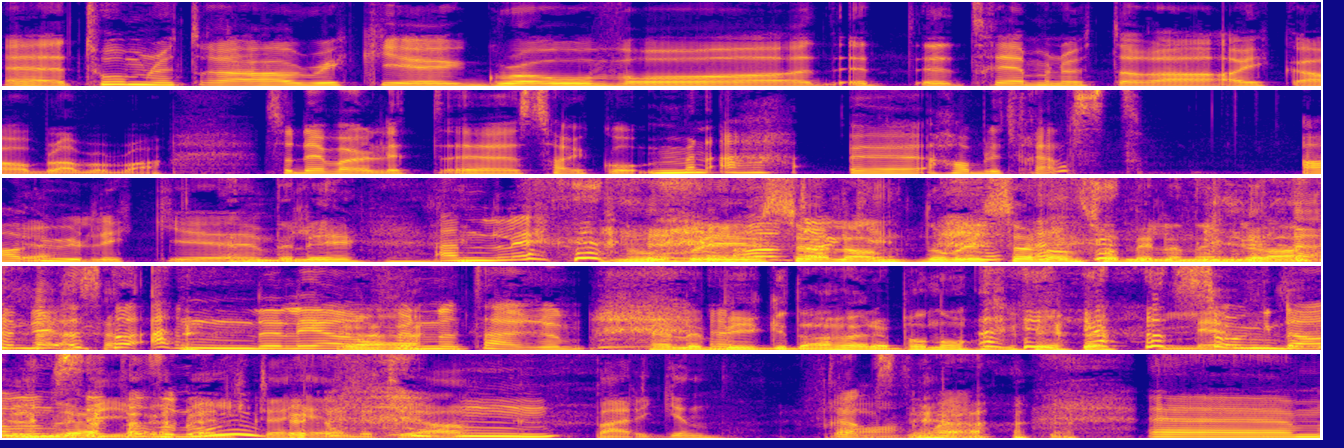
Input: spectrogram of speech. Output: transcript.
eh, to minutter av Ricky Grove og eh, tre minutter av Aika og bla, bla, bla. Så det var jo litt eh, psycho. Men jeg eh, har blitt frelst. Av Ja. ulike Endelig. Endelig. Nå blir, oh. Sørland, nå blir sørlandsfamilien din glad. De er så endelig har Ja. funnet terren. Hele bygda hører på nå. Sogndalen sitter sånn hele tida. Mm. Bergen. Frelste meg. um,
